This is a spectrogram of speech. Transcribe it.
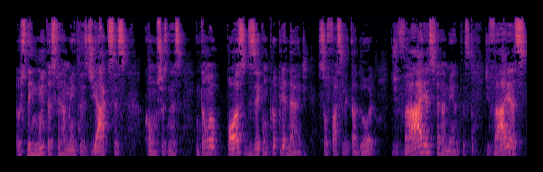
eu estudei muitas ferramentas de Access Consciousness, então eu posso dizer com propriedade, sou facilitador de várias ferramentas, de várias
